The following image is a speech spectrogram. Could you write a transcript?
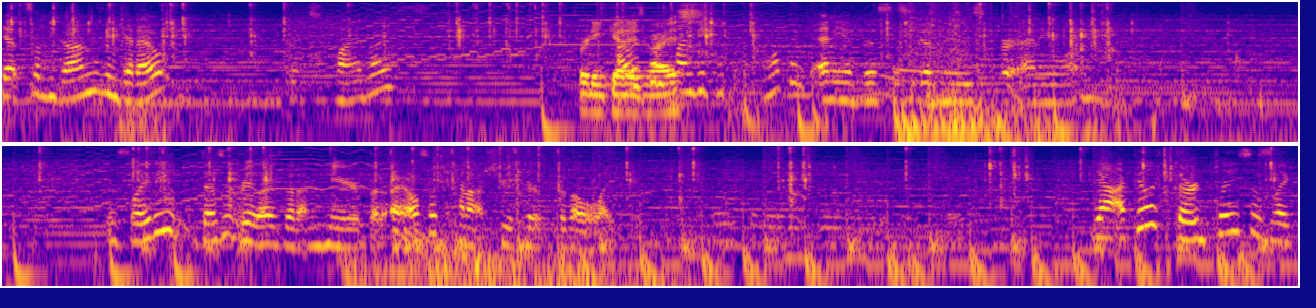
get some guns and get out. That's my advice. Pretty good was gonna advice. I don't think any of this is good news for anyone. This lady doesn't realize that I'm here, but I also cannot shoot her for the life. Yeah, I feel like third place is like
